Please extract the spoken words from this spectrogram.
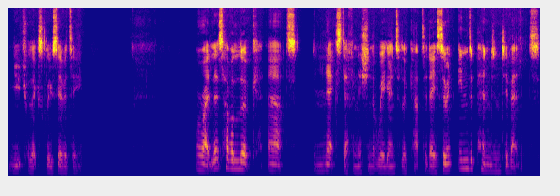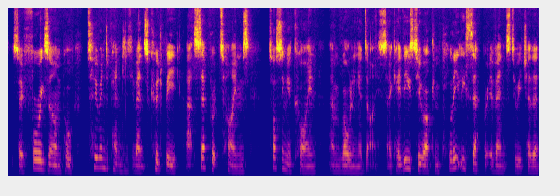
mutual exclusivity. Alright, let's have a look at the next definition that we're going to look at today. So an independent event. So for example, two independent events could be at separate times tossing a coin and rolling a dice. Okay, these two are completely separate events to each other.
